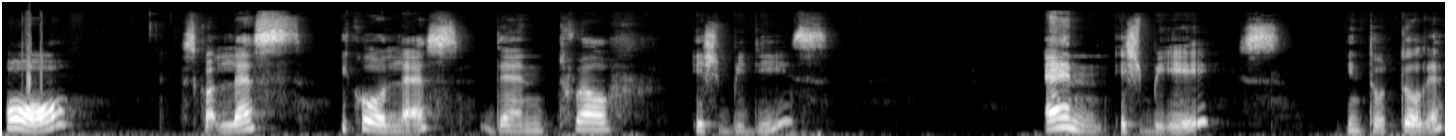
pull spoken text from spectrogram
or it's got less, equal or less than 12 HBDs and HBAs in total, yeah,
